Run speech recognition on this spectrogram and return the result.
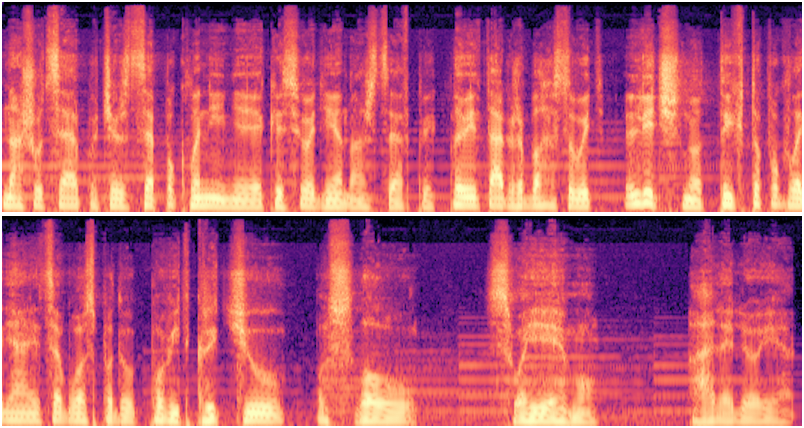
нашу церкву, через це поклоніння, яке сьогодні є в нашій церкві. Але він також благословить лічно тих, хто поклоняється Господу по відкриттю, по слову своєму. Алелуя.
